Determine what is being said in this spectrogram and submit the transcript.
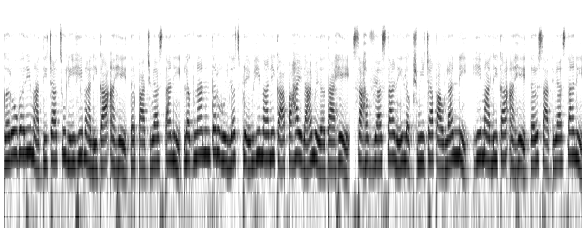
घरोघरी मातीच्या चुली ही मालिका आहे. तर पाचव्या स्थानी लग्नानंतर होईलच प्रेम ही मालिका पाहायला मिळत आहे. सहाव्या स्थानी लक्ष्मीच्या पावलांनी ही मालिका आहे. तर सातव्या स्थानी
